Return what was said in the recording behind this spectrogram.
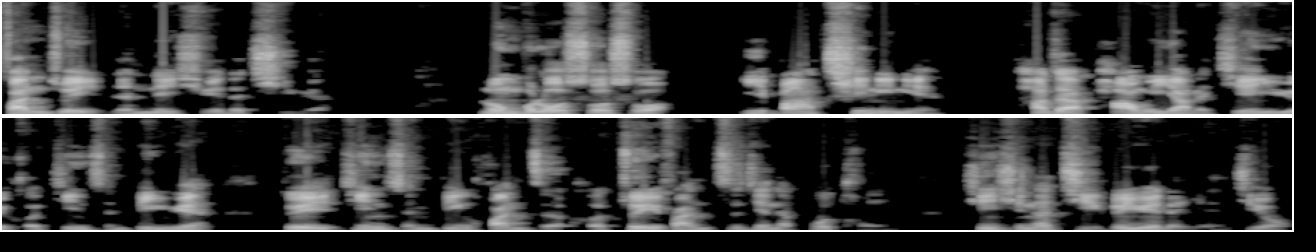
犯罪人类学的起源。隆布罗梭说，1870年，他在帕维亚的监狱和精神病院对精神病患者和罪犯之间的不同进行了几个月的研究，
